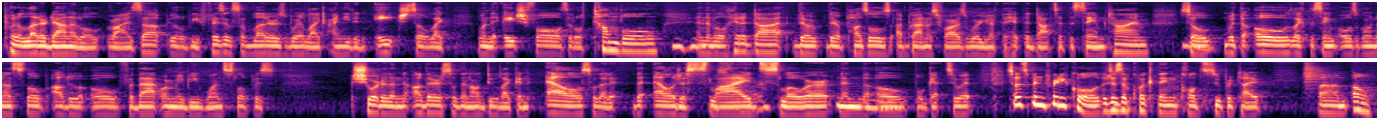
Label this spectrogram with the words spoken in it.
put a letter down, it'll rise up. It'll be physics of letters where like I need an H, so like when the H falls, it'll tumble mm-hmm. and then it'll hit a dot. There, there are puzzles I've gotten as far as where you have to hit the dots at the same time. So mm-hmm. with the O, like the same O's going down slope, I'll do an O for that, or maybe one slope is shorter than the other, so then I'll do like an L so that it, the L just slides slower, than the O will get to it. So it's been pretty cool. There's just a quick thing called super type. Um, oh,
